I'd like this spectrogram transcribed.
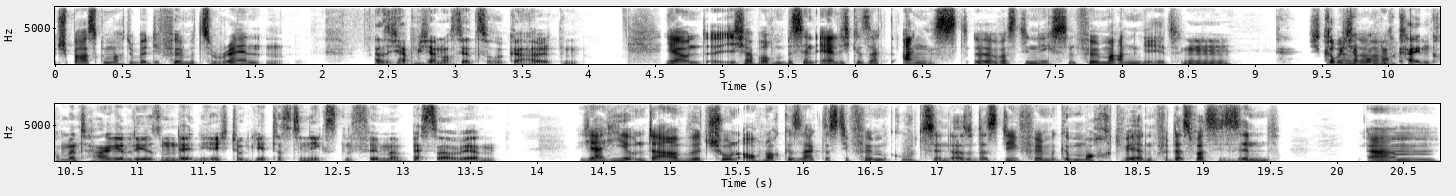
Spaß gemacht, über die Filme zu ranten? Also ich habe mich ja noch sehr zurückgehalten. Ja, und ich habe auch ein bisschen ehrlich gesagt Angst, äh, was die nächsten Filme angeht. Mhm. Ich glaube, ich habe auch Also- noch keinen Kommentar gelesen, der in die Richtung geht, dass die nächsten Filme besser werden. Ja, hier und da wird schon auch noch gesagt, dass die Filme gut sind, also dass die Filme gemocht werden für das, was sie sind. Ähm,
